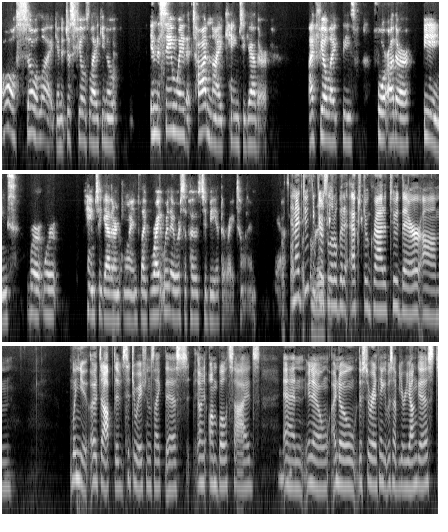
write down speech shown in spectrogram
all so alike, and it just feels like, you know, in the same way that Todd and I came together, I feel like these four other beings were were came together and joined like right where they were supposed to be at the right time. That's- and I do that's think there's a little bit of extra gratitude there um, when you adopted situations like this on, on both sides. And you know, I know the story. I think it was of your youngest,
